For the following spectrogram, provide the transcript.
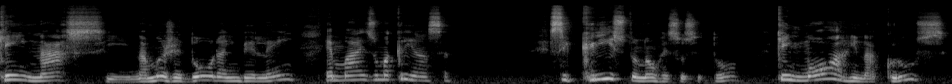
quem nasce na manjedoura em Belém é mais uma criança. Se Cristo não ressuscitou, quem morre na cruz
